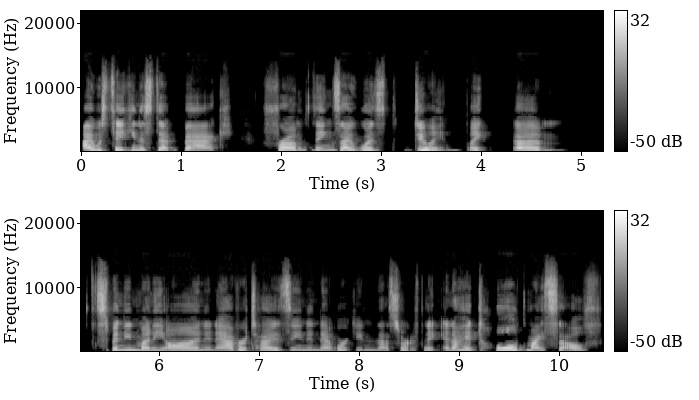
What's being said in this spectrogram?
I was taking a step back from things I was doing, like um, spending money on and advertising and networking and that sort of thing. And I had told myself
